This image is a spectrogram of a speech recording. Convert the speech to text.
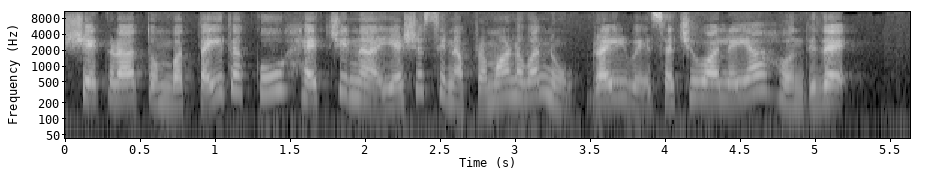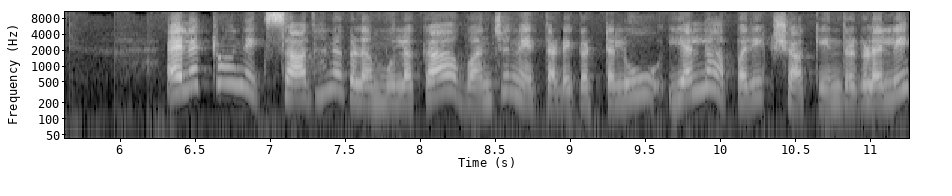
ಶೇಕಡಾ ತೊಂಬತ್ತೈದಕ್ಕೂ ಹೆಚ್ಚಿನ ಯಶಸ್ಸಿನ ಪ್ರಮಾಣವನ್ನು ರೈಲ್ವೆ ಸಚಿವಾಲಯ ಹೊಂದಿದೆ. ಎಲೆಕ್ಟ್ರಾನಿಕ್ ಸಾಧನಗಳ ಮೂಲಕ ವಂಚನೆ ತಡೆಗಟ್ಟಲು ಎಲ್ಲ ಪರೀಕ್ಷಾ ಕೇಂದ್ರಗಳಲ್ಲಿ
